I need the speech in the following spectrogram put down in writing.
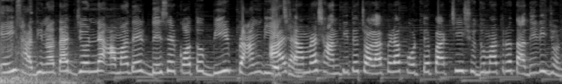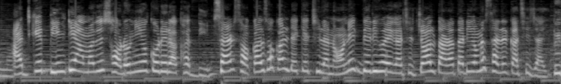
এই স্বাধীনতার জন্য আমাদের দেশের কত বীর প্রাণ দিয়েছে আজ আমরা শান্তিতে চলাফেরা করতে পারছি শুধুমাত্র তাদেরই জন্য। আজকের দিনটি আমাদের স্মরণীয় করে রাখার দিন। স্যার সকাল সকাল ডেকেছিলেন। অনেক দেরি হয়ে গেছে। চল তাড়াতাড়ি আমরা স্যারের কাছে যাই। তুই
